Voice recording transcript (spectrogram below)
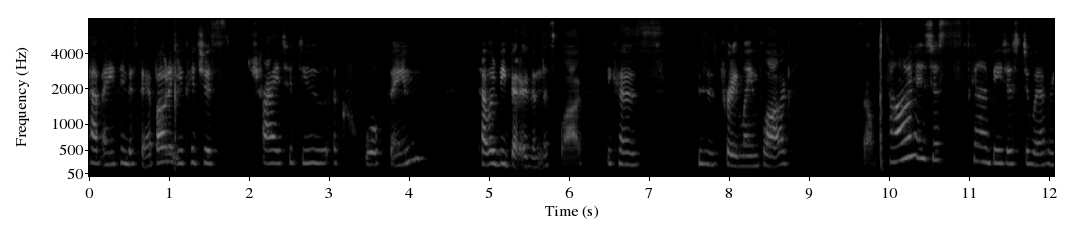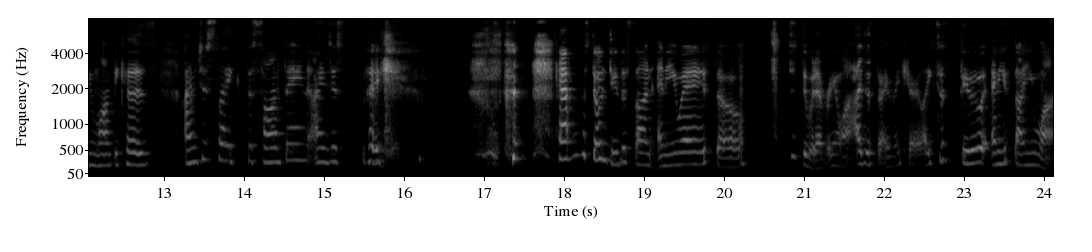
have anything to say about it, you could just try to do a cool thing. That would be better than this vlog because this is pretty lame vlog. So, song is just gonna be just do whatever you want because I'm just like the song thing. I just like don't do the song anyway, so just do whatever you want. I just don't even care. Like just do any song you want,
